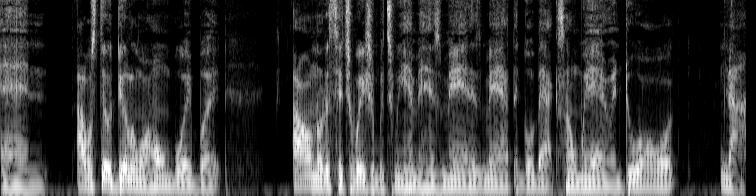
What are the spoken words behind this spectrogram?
and I was still dealing with homeboy, but I don't know the situation between him and his man. His man had to go back somewhere and do all. Nah,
